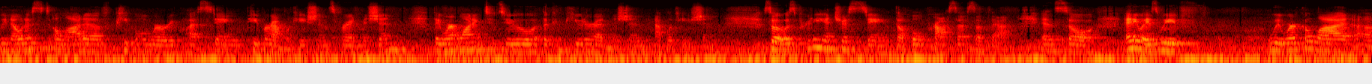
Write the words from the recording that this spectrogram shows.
we noticed a lot of people were requesting paper applications for admission. They weren't wanting to do the computer admission application. So it was pretty interesting, the whole process of that. And so anyways, we've, we work a lot, uh,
